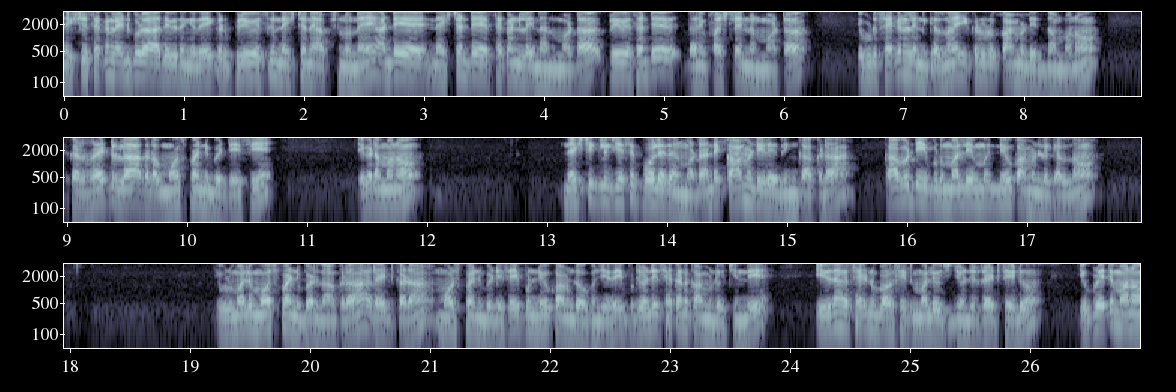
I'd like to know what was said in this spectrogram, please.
నెక్స్ట్ సెకండ్ లైన్ కూడా అదే విధంగా ఇక్కడ ప్రీవియస్ నెక్స్ట్ అనే ఆప్షన్ ఉన్నాయి. అంటే నెక్స్ట్ అంటే సెకండ్ లైన్ అనమాట ప్రీవియస్ అంటే దాని ఫస్ట్ లైన్ అనమాట ఇప్పుడు సెకండ్ లైన్కి వెళ్దాం. ఇక్కడ కూడా కామెంట్ ఇద్దాం మనం. ఇక్కడ రైట్లో అక్కడ మౌస్ పాయింట్ పెట్టేసి ఇక్కడ మనం నెక్స్ట్ క్లిక్ చేస్తే పోలేదనమాట అంటే కామెంట్ లేదు ఇంకా అక్కడ. కాబట్టి ఇప్పుడు మళ్ళీ న్యూ కామెంట్లోకి వెళ్దాం. ఇప్పుడు మళ్ళీ మౌస్ పాయింట్ పెడదాం అక్కడ రైట్ కాడ. మౌస్ పాయింట్ పెట్టేసి ఇప్పుడు న్యూ కామెంట్ ఓపెన్ చేసి ఇప్పుడు చూడండి సెకండ్ కామెంట్ వచ్చింది. ఈ విధంగా సెకండ్ బాక్స్ అయితే మళ్ళీ వచ్చింది చూడండి రైట్ సైడ్ ఇప్పుడైతే మనం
